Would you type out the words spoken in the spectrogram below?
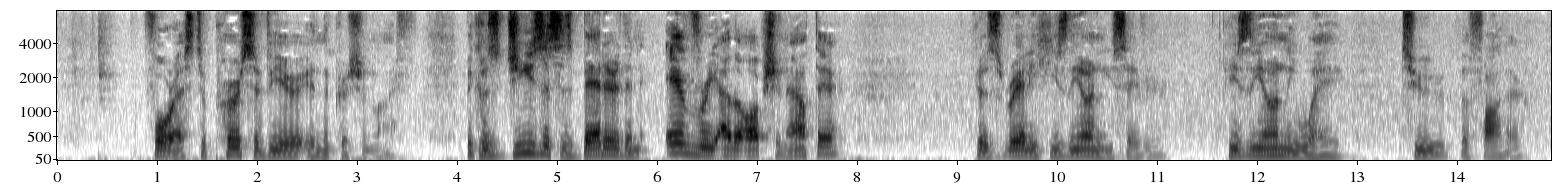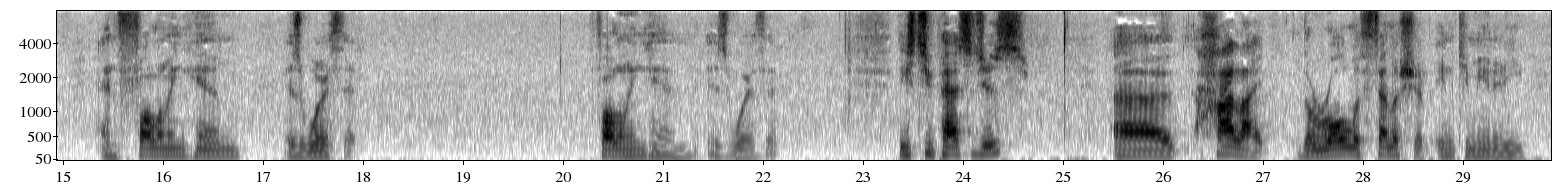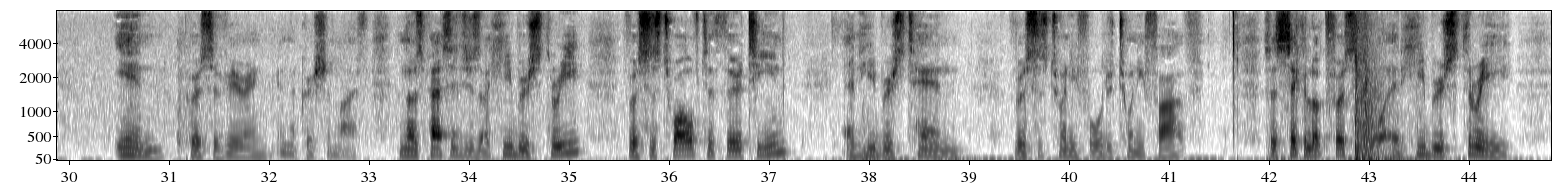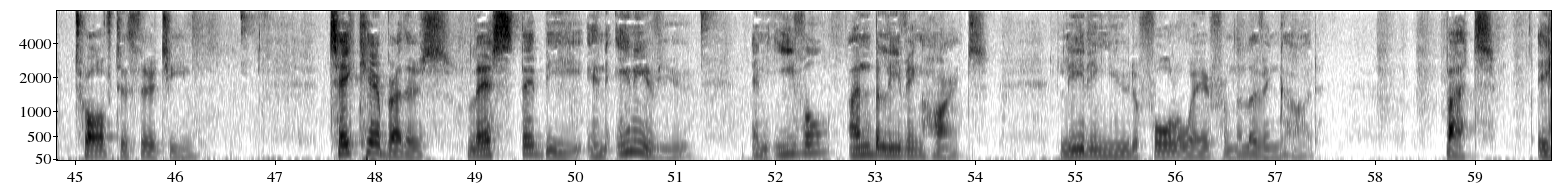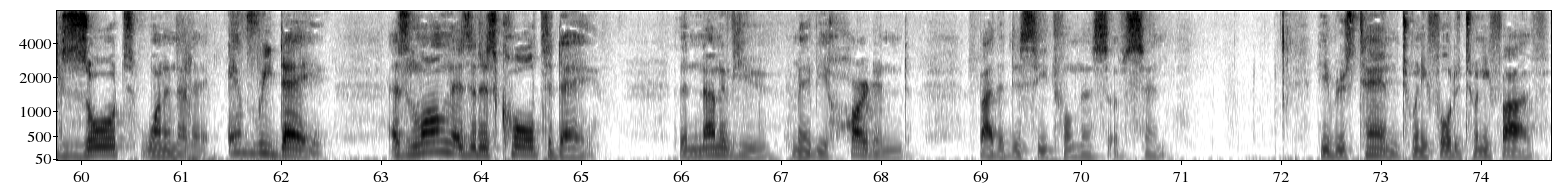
for us to persevere in the Christian life. Because Jesus is better than every other option out there. Because really, He's the only Savior. He's the only way to the Father. And following Him is worth it. Following Him is worth it. These two passages uh, highlight the role of fellowship in community in persevering in the Christian life. And those passages are Hebrews 3, verses 12 to 13, and Hebrews 10, verses 24 to 25. So let's take a look, first of all, at Hebrews 3, 12 to 13. Take care, brothers, lest there be in any of you an evil, unbelieving heart, leading you to fall away from the living God. But exhort one another every day, as long as it is called today, that none of you may be hardened by the deceitfulness of sin. Hebrews 10, 24 to 25.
